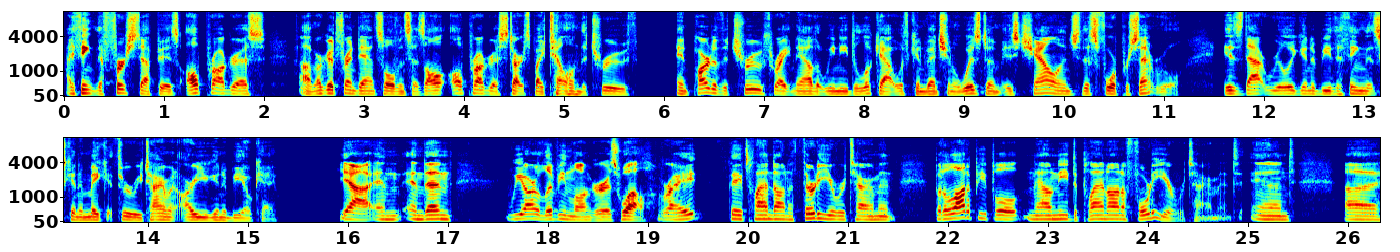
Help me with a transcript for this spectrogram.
I think the first step is all progress. Um, our good friend Dan Sullivan says all, all progress starts by telling the truth. And part of the truth right now that we need to look at with conventional wisdom is challenge this 4% rule is that really going to be the thing that's going to make it through retirement? Are you going to be okay? Yeah, and and then we are living longer as well, right? They planned on a 30-year retirement, but a lot of people now need to plan on a 40-year retirement, and uh,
